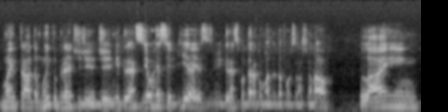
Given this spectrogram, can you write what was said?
uma entrada muito grande de, de imigrantes, e eu recebia esses imigrantes quando era comandante da Força Nacional, lá em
